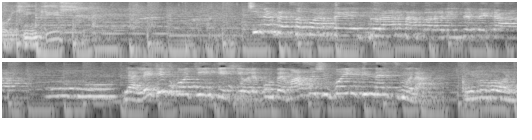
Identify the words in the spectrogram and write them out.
Ochii închiși? Cine vrea să poarte dura asta fără nițe pe cap? Le alegeți cu ochii închiși, eu le pun pe masă și voi întindeți mâna. Eu nu vă uit.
